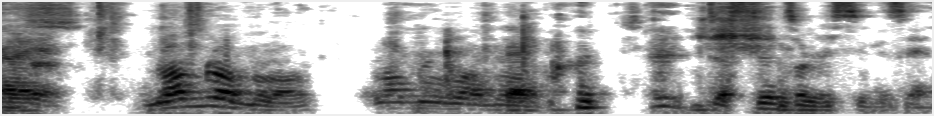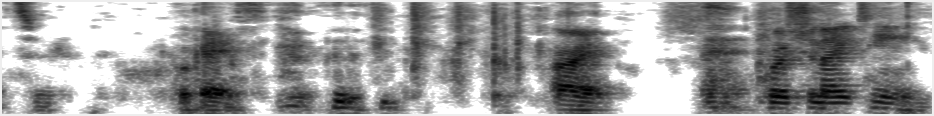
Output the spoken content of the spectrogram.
Okay. blah blah blah. Blah blah blah Okay. blah. Justin's erasing his answer. Okay. All right. Question 19.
